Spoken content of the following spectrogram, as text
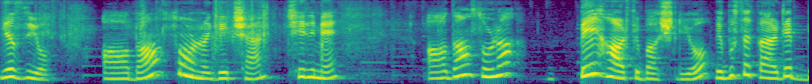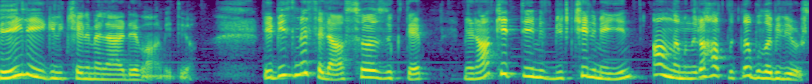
yazıyor. A'dan sonra geçen kelime A'dan sonra B harfi başlıyor ve bu sefer de B ile ilgili kelimeler devam ediyor. Ve biz mesela sözlükte merak ettiğimiz bir kelimenin anlamını rahatlıkla bulabiliyoruz.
